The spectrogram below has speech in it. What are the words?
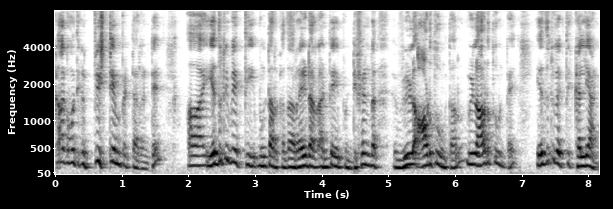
కాకపోతే ఇక్కడ ట్విస్ట్ ఏం పెట్టారంటే ఎదుటి వ్యక్తి ఉంటారు కదా రైడర్ అంటే ఇప్పుడు డిఫెండర్ వీళ్ళు ఆడుతూ ఉంటారు. వీళ్ళు ఆడుతూ ఉంటే ఎదుటి వ్యక్తి కళ్యాణ్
